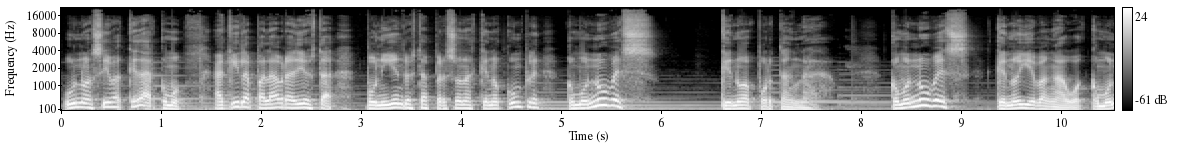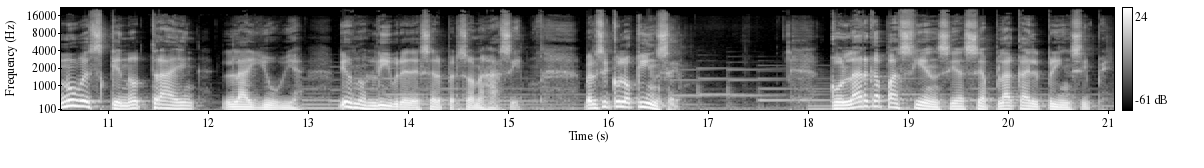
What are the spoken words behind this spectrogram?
uno así va a quedar. Como aquí la palabra de Dios está poniendo a estas personas que no cumplen como nubes que no aportan nada como nubes que no llevan agua, como nubes que no traen la lluvia. Dios nos libre de ser personas así. Versículo 15. Con larga paciencia se aplaca el príncipe,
